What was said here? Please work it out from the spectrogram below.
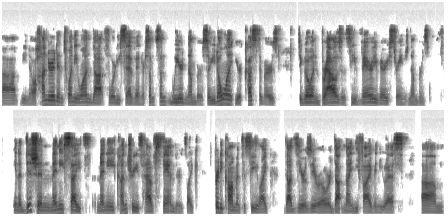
uh, you know 121.47 or some some weird number. So you don't want your customers to go and browse and see very very strange numbers. In addition, many sites, many countries have standards. Like pretty common to see like .00 or .95 in US. Um,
